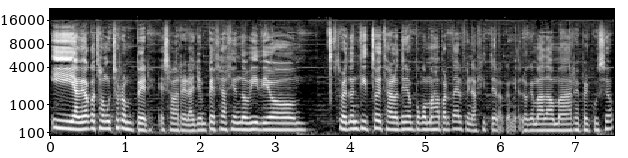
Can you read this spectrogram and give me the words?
y a mí me ha costado mucho romper esa barrera. Yo empecé haciendo vídeos, sobre todo en TikTok, y lo tenía un poco más apartado y al final lo que, me, lo que me ha dado más repercusión,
